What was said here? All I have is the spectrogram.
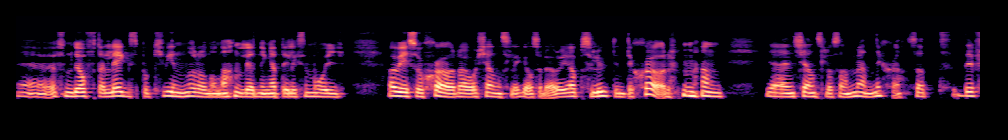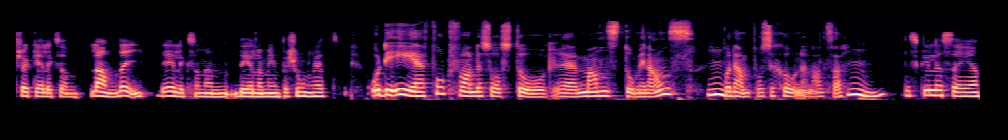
Eh, eftersom det ofta läggs på kvinnor av någon anledning att det liksom oj, ja, vi är så sköra och känsliga och sådär. Och jag är absolut inte skör, men jag är en känslosam människa. Så att det försöker jag liksom landa i. Det är liksom en del av min personlighet. Och det är fortfarande så stor eh, mansdominans mm. på den positionen alltså? Mm, det skulle jag säga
